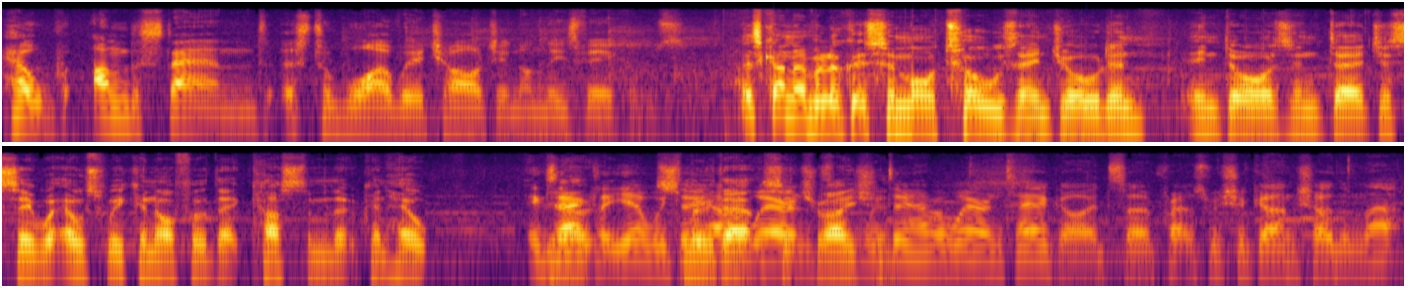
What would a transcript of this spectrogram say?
help understand as to why we're charging on these vehicles. Let's go and have a look at some more tools then, Jordan, indoors, and uh, just see what else we can offer that customer that can help. Exactly. yeah, we do smooth have a out the wear and, we do have a wear and tear guide, so perhaps we should go and show them that.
